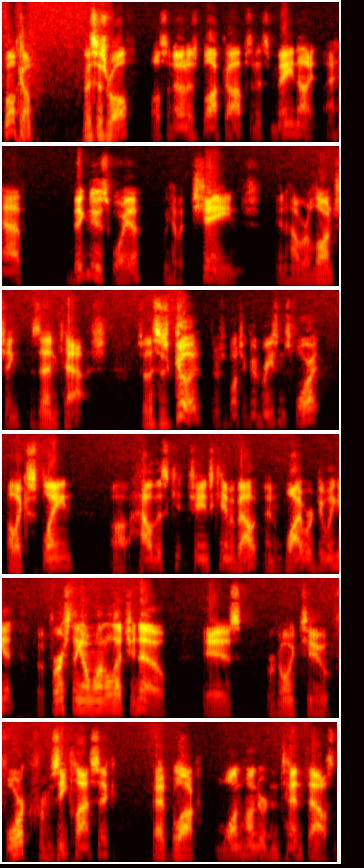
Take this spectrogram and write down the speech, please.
Welcome. This is Rolf, also known as Block Ops, and it's May 9th. I have big news for you. We have a change in how we're launching Zencash. So this is good. There's a bunch of good reasons for it. I'll explain uh, how this change came about and why we're doing it. But first thing I want to let you know is we're going to fork from Z Classic at block 110,000.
